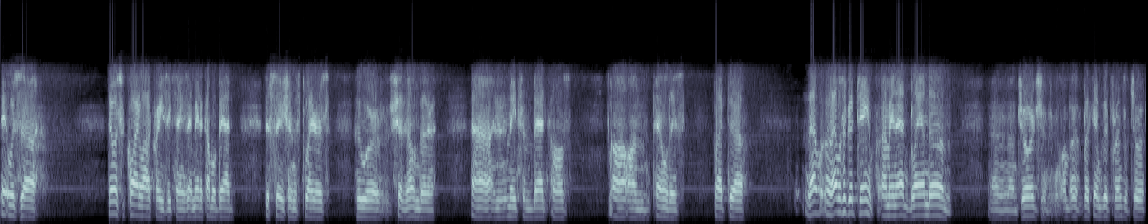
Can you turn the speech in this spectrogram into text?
it was uh, there was quite a lot of crazy things. They made a couple bad decisions, players who were should have known better, uh, and made some bad calls uh, on penalties. But uh, that that was a good team. I mean, I had Blanda and and uh, George, and I became good friends with George,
